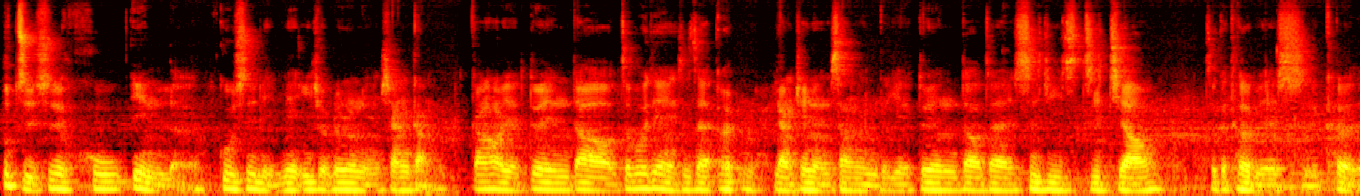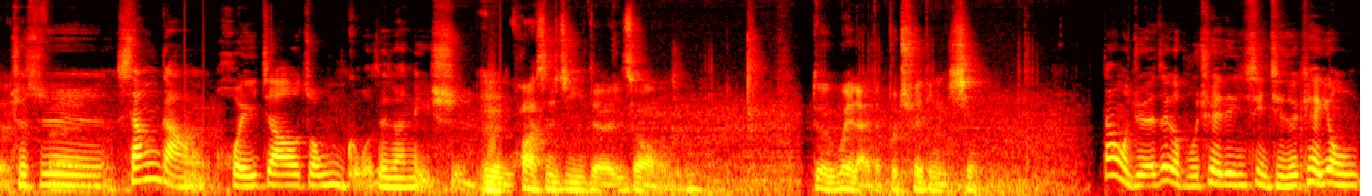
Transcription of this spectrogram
不只是呼应了故事里面一九六六年香港，刚好也对应到这部电影是在二两千年上映的，也对应到在世纪之交这个特别时刻的，就是香港回交中国这段历史。嗯，跨世纪的一种对未来的不确定性。但我觉得这个不确定性其实可以用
